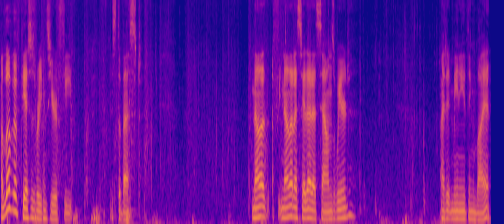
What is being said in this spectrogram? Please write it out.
I love FPSs where you can see your feet. It's the best. Now that now that I say that, it sounds weird. I didn't mean anything by it.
